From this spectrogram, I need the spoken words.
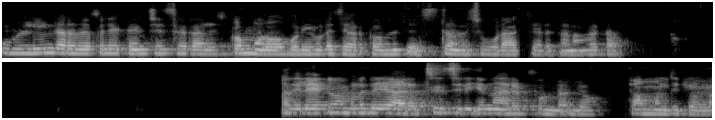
ഉള്ളിയും കറിവേപ്പില ഇട്ടതിന് ശേഷം ഒരു അല്പം മുളക് പൊടിയും കൂടെ ചേർത്ത് ഒന്ന് ജസ്റ്റ് ഒന്ന് ചൂടാക്കി എടുക്കണം കേട്ടോ. അതിലേക്ക് നമ്മൾ ദേ അരച്ച് വെച്ചിരിക്കുന്ന അരപ്പുണ്ടല്ലോ ചമ്മന്തിക്കുള്ള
